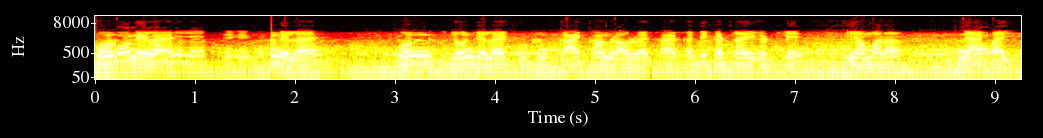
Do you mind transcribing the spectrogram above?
कोण नेलं आहे कोण नेलाय? कोण घेऊन गेलाय? कुठून काय काम लावलंय? काय कधी घटना ही घडली ही आम्हाला न्याय पाहिजे.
